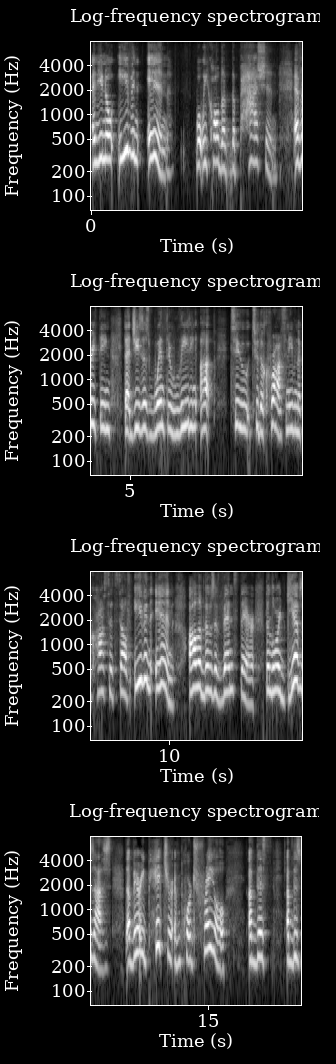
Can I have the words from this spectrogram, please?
And you know, even in what we call the, the passion, everything that Jesus went through leading up to, to the cross and even the cross itself, even in all of those events there, the Lord gives us a very picture and portrayal of this of this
